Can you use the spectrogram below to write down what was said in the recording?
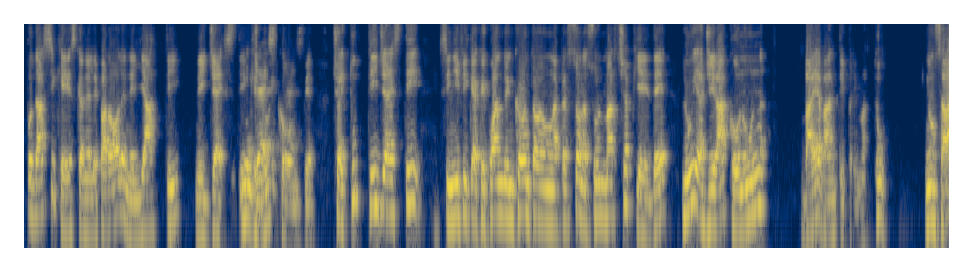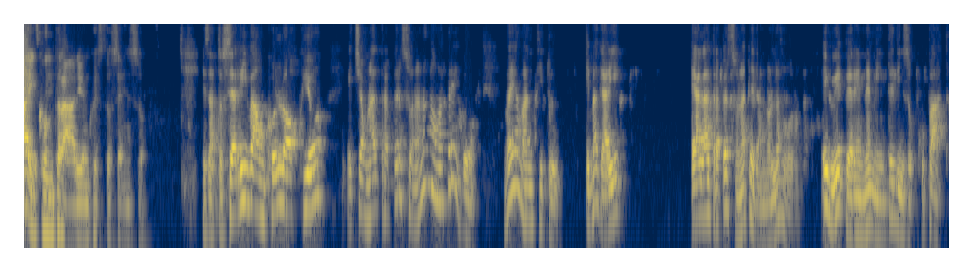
può darsi che esca nelle parole, negli atti, nei gesti nei che gesti. lui compie. Cioè tutti i gesti significa che quando incontra una persona sul marciapiede, lui agirà con un vai avanti prima tu. Non sarà il contrario in questo senso. Esatto, se arriva a un colloquio e c'è un'altra persona, no, no, ma prego, vai avanti tu. E magari è all'altra persona che danno il lavoro e lui è perennemente disoccupato.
